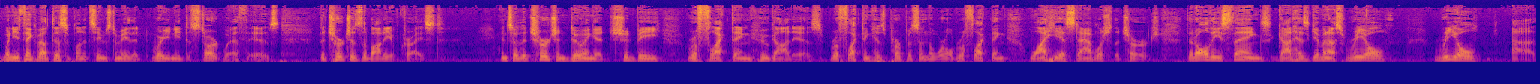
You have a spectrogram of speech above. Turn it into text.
When you think about discipline, it seems to me that where you need to start with is the church is the body of Christ. And so the church in doing it should be reflecting who God is, reflecting his purpose in the world, reflecting why he established the church. That all these things, God has given us real, real uh,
